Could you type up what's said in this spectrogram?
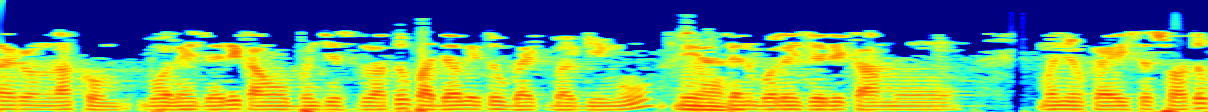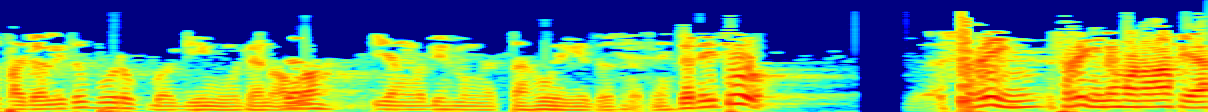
khairun lakum. Boleh jadi kamu benci sesuatu padahal itu baik bagimu Iya. dan boleh jadi kamu menyukai sesuatu padahal itu buruk bagimu dan Allah yang lebih mengetahui gitu Ustaz ya. Dan itu sering, sering ini mohon maaf ya,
